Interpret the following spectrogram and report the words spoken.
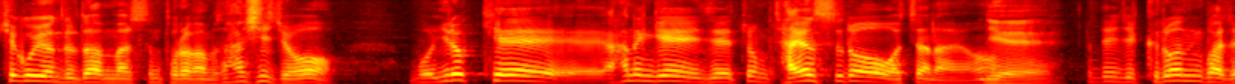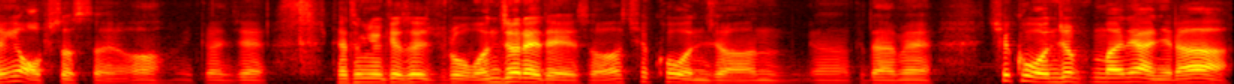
최고위원들도 한 말씀 돌아가면서 하시죠. 뭐 이렇게 하는 게 이제 좀 자연스러웠잖아요. 예. 근데 이제 그런 과정이 없었어요. 그러니까 이제 대통령께서 주로 원전에 대해서 체코 원전, 어, 그다음에 체코 원전뿐만이 아니라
